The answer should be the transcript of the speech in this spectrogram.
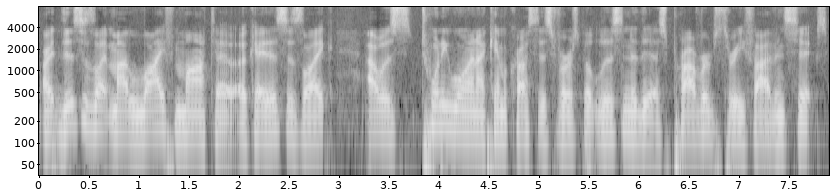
All right, this is like my life motto. Okay, this is like I was 21, I came across this verse, but listen to this. Proverbs 3, 5 and 6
